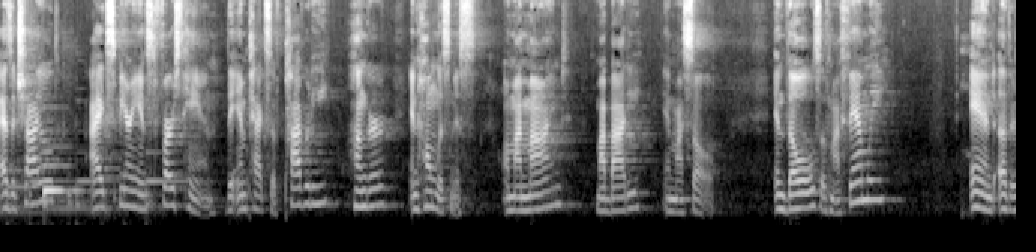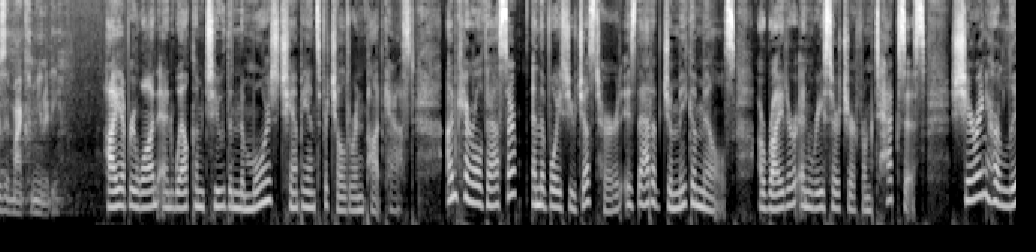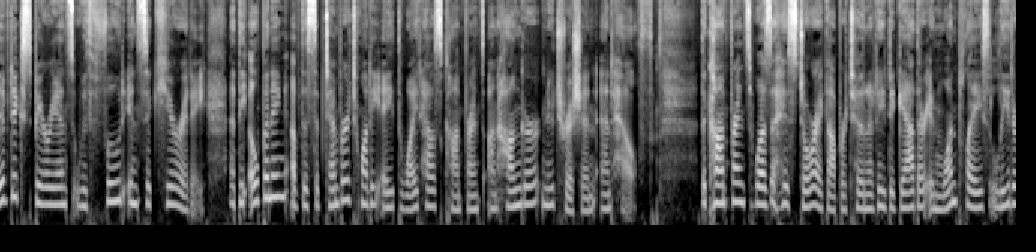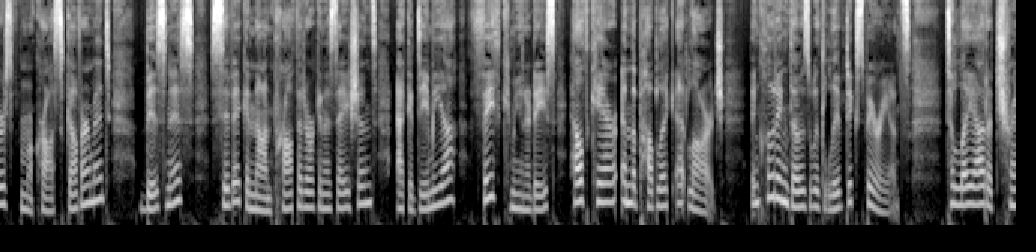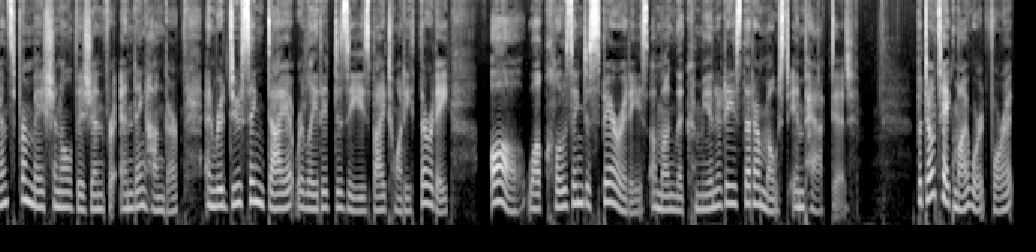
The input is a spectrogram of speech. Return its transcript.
As a child, I experienced firsthand the impacts of poverty, hunger, and homelessness on my mind, my body, and my soul, and those of my family and others in my community. Hi, everyone, and welcome to the Nemours Champions for Children podcast. I'm Carol Vassar, and the voice you just heard is that of Jimieka Mills, a writer and researcher from Texas, sharing her lived experience with food insecurity at the opening of the September 28th White House Conference on Hunger, Nutrition, and Health. The conference was a historic opportunity to gather in one place leaders from across government, business, civic and nonprofit organizations, academia, faith communities, healthcare, and the public at large, including those with lived experience, to lay out a transformational vision for ending hunger and reducing diet related disease by 2030 all while closing disparities among the communities that are most impacted. But don't take my word for it.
